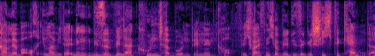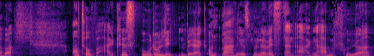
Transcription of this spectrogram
kam mir aber auch immer wieder in den, diese Villa Kunterbund in den Kopf. Ich weiß nicht, ob ihr diese Geschichte kennt, aber Otto Walkes, Udo Lindenberg und Marius Müller-Westernhagen haben früher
